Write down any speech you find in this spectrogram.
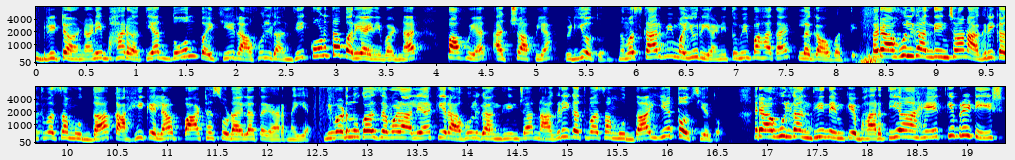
ब्रिटन आणि भारत या दोन पैकी राहुल गांधी कोणता पर्याय निवडणार? पाहूयात आजच्या आपल्या व्हिडिओतून. नमस्कार मी मयुरी आणि तुम्ही पाहताय लगावबत्ती राहुल गांधींच्या नागरिकत्वाचा मुद्दा काही केल्या पाठ सोडायला तयार नाहीये. निवडणुका जवळ आल्या की राहुल गांधींच्या नागरिकत्वाचा मुद्दा येतोच येतो. राहुल गांधी नेमके भारतीय आहेत की ब्रिटिश?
